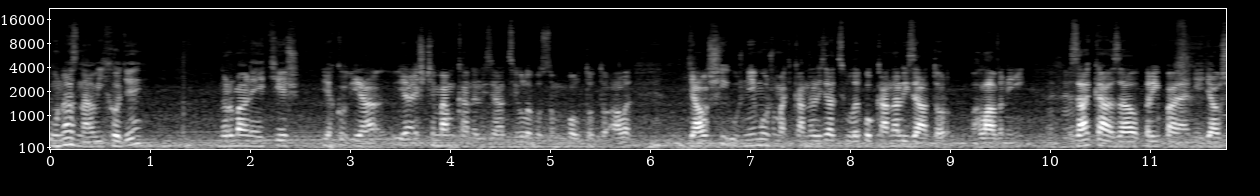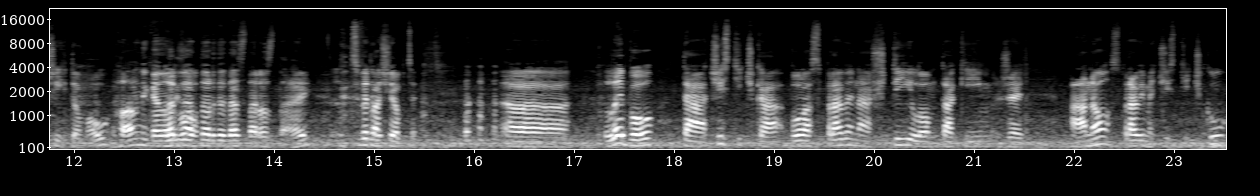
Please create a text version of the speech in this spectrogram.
U nás na východe normálne je tiež, ako ja, ja ešte mám kanalizáciu, lebo som bol toto, ale ďalší už nemôžu mať kanalizáciu, lebo kanalizátor hlavný Mhm. zakázal pripájanie ďalších domov Hlavný kanalizátor teda starosta, hej? z vedľajšej obce. Uh, lebo tá čistička bola spravená štýlom takým, že áno, spravíme čističku,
